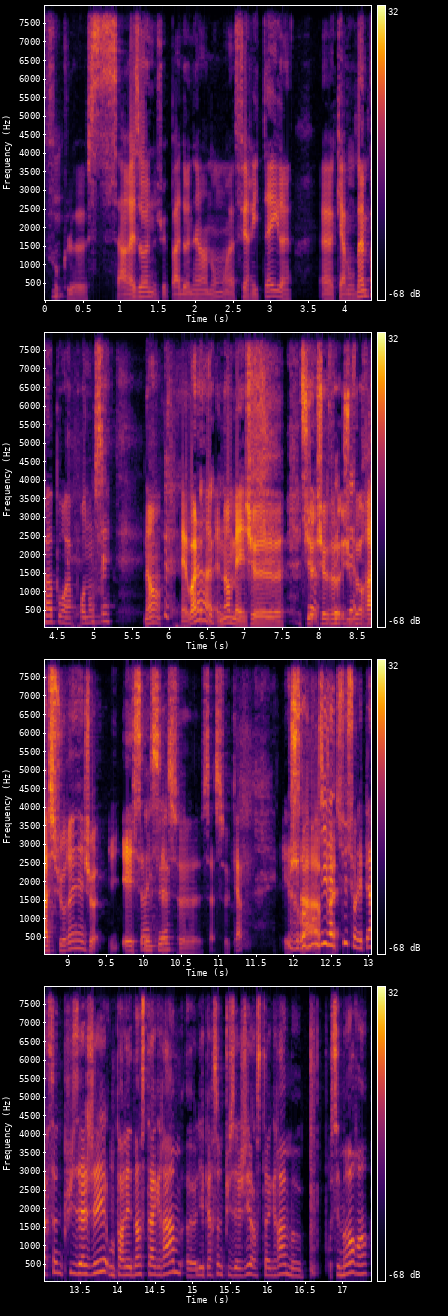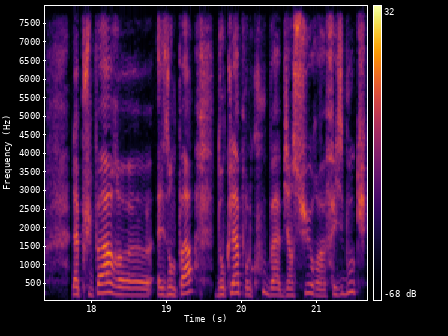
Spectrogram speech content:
faut Mm. que le- ça résonne. Je vais pas donner un nom fairy tale qu'elles vont même pas pouvoir prononcer. Non, mais voilà, non, mais je, je, je veux, je rassurer, je, et ça, se, ça se capte. Et Je ça, rebondis après- là-dessus sur les personnes plus âgées. On parlait d'Instagram. euh, les personnes plus âgées, Instagram, euh, c'est mort. hein. La plupart, euh, elles n'ont pas. Donc là, pour le coup, bah, bien sûr, euh, Facebook.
